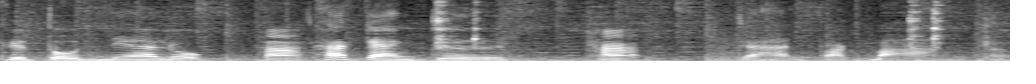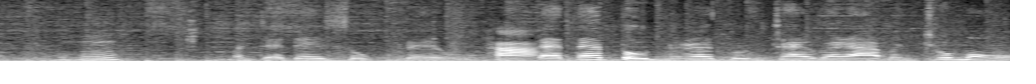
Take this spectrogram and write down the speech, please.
คือตุ๋นเนี่ยลูกค่ะถ้าแกงจืด ค่ะ จะหั่นฟักบางครับ อือฮึมันจะได้สุกเร็ว ค่ะแต่ถ้าตุ๋นเราตุ๋นใช้เวลาเป็นชั่วโมง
